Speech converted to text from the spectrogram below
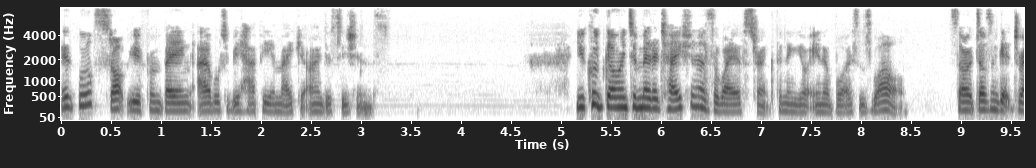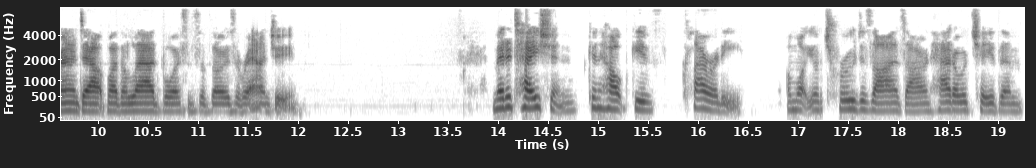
it will stop you from being able to be happy and make your own decisions. You could go into meditation as a way of strengthening your inner voice as well, so it doesn't get drowned out by the loud voices of those around you. Meditation can help give clarity on what your true desires are and how to achieve them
